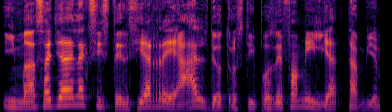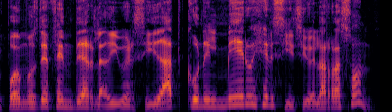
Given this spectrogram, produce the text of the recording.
Y más allá de la existencia real de otros tipos de familia, también podemos defender la diversidad con el mero ejercicio de la razón.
